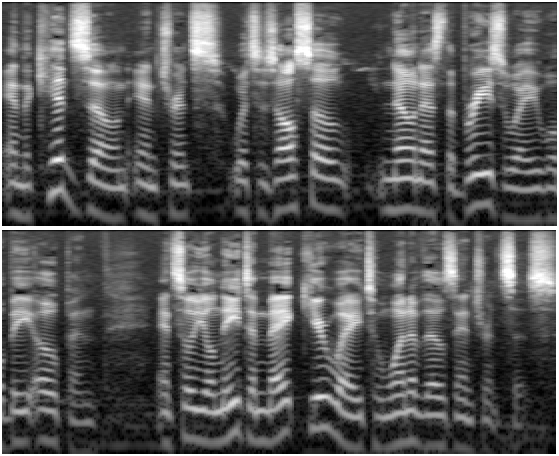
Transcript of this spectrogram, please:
and the kids zone entrance, which is also known as the breezeway, will be open. And so you'll need to make your way to one of those entrances.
